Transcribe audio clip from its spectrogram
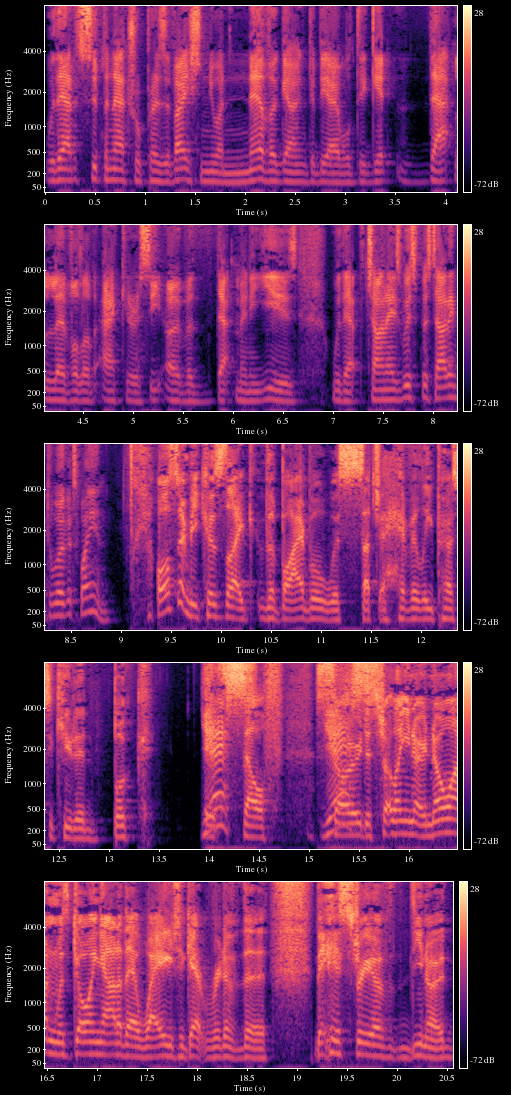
without supernatural preservation, you are never going to be able to get that level of accuracy over that many years without the Chinese whisper starting to work its way in. Also because like the Bible was such a heavily persecuted book Yes. itself. So Yes. destroy, like, you know, no one was going out of their way to get rid of the, the history of, you know,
